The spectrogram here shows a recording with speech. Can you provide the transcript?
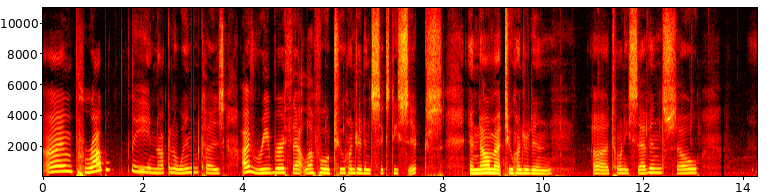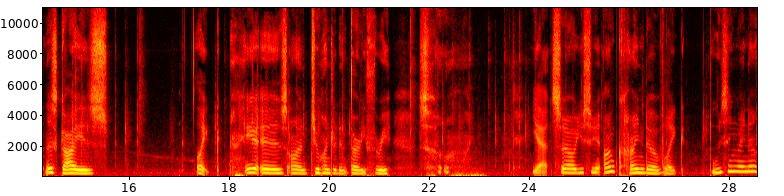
I'm probably not gonna win because I've rebirthed at level 266 and now I'm at 227 uh, so this guy is like he is on 233 so yeah so you see i'm kind of like losing right now.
